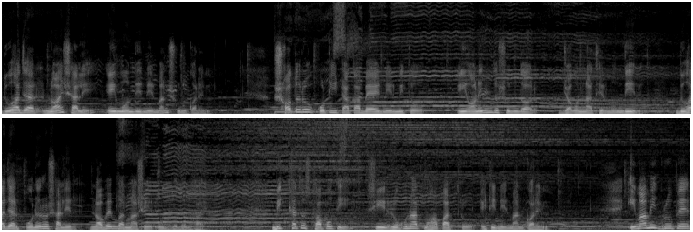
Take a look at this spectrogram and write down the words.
দু সালে এই মন্দির নির্মাণ শুরু করেন। সতেরো কোটি টাকা ব্যয়ে নির্মিত এই অনিন্দ সুন্দর জগন্নাথের মন্দির দু হাজার পনেরো সালের নভেম্বর মাসে উদ্বোধন হয়। বিখ্যাত স্থপতি শ্রী রঘুনাথ মহাপাত্র এটি নির্মাণ করেন। ইমামি গ্রুপের,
